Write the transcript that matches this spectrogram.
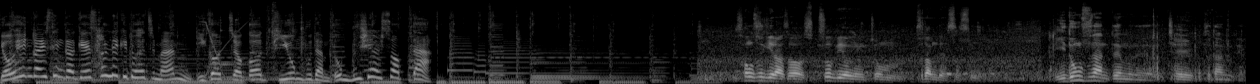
여행 갈 생각에 설레기도 하지만 이것저것 비용 부담도 무시할 수 없다. 성수기라서 숙소 비용이 좀 부담됐었습니다. 이동 수단 때문에 제일 부담이 돼요.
